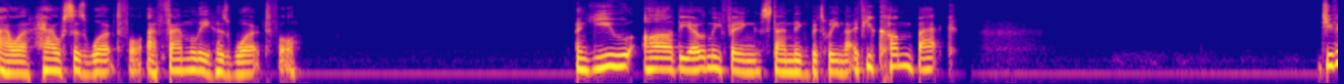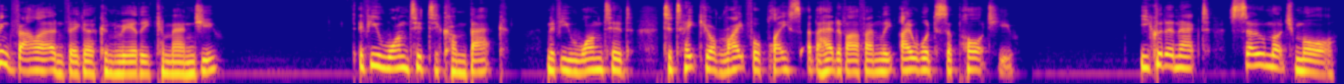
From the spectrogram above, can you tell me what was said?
our house has worked for, our family has worked for. And you are the only thing standing between that. If you come back, do you think Valor and Vigor can really command you? If you wanted to come back, and if you wanted to take your rightful place at the head of our family, I would support you. You could enact so much more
